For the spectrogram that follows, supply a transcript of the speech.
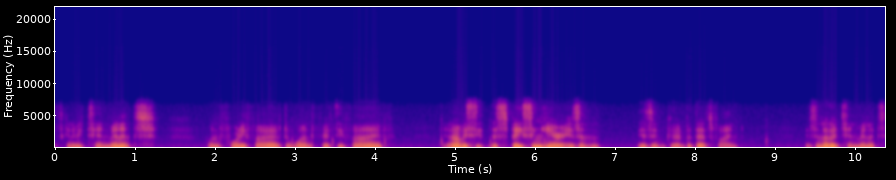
That's going to be 10 minutes. 145 to 155. And obviously the spacing here isn't isn't good, but that's fine. It's another 10 minutes.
